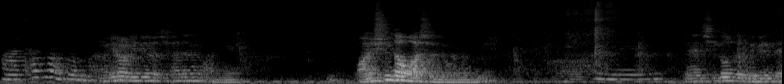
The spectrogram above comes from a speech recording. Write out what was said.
아 타수가 그런 말이에요? 1월 1일에 쉬어야 되는 거 아니에요? 안 쉰다고 하시는데 원장님. 아, 네. 걔네 지도도 느린데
